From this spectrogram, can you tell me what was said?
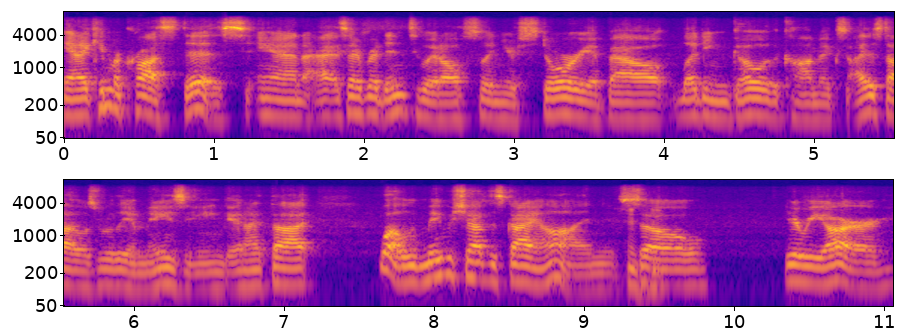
And I came across this, and as I read into it, also in your story about letting go of the comics, I just thought it was really amazing. And I thought, well, maybe we should have this guy on. So here we are.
